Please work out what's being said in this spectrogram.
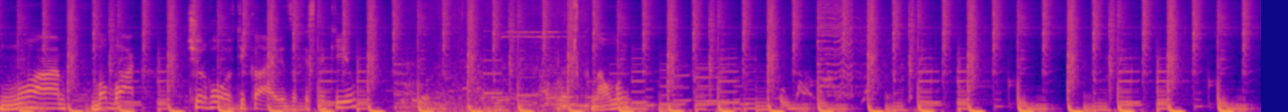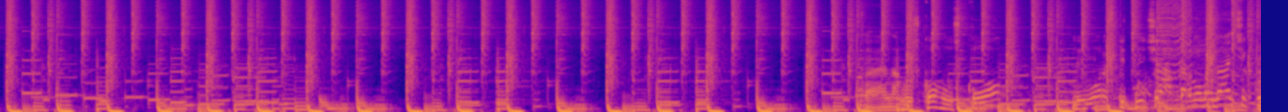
Ну а Бабак чергово втікає від захисників. Наумен. Е, На Глушко, Глушко. Ліворуч під ключа в карному майданчику.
